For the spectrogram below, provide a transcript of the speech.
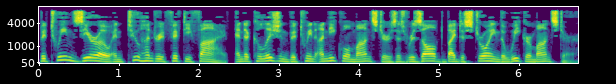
between 0 and 255, and a collision between unequal monsters is resolved by destroying the weaker monster.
